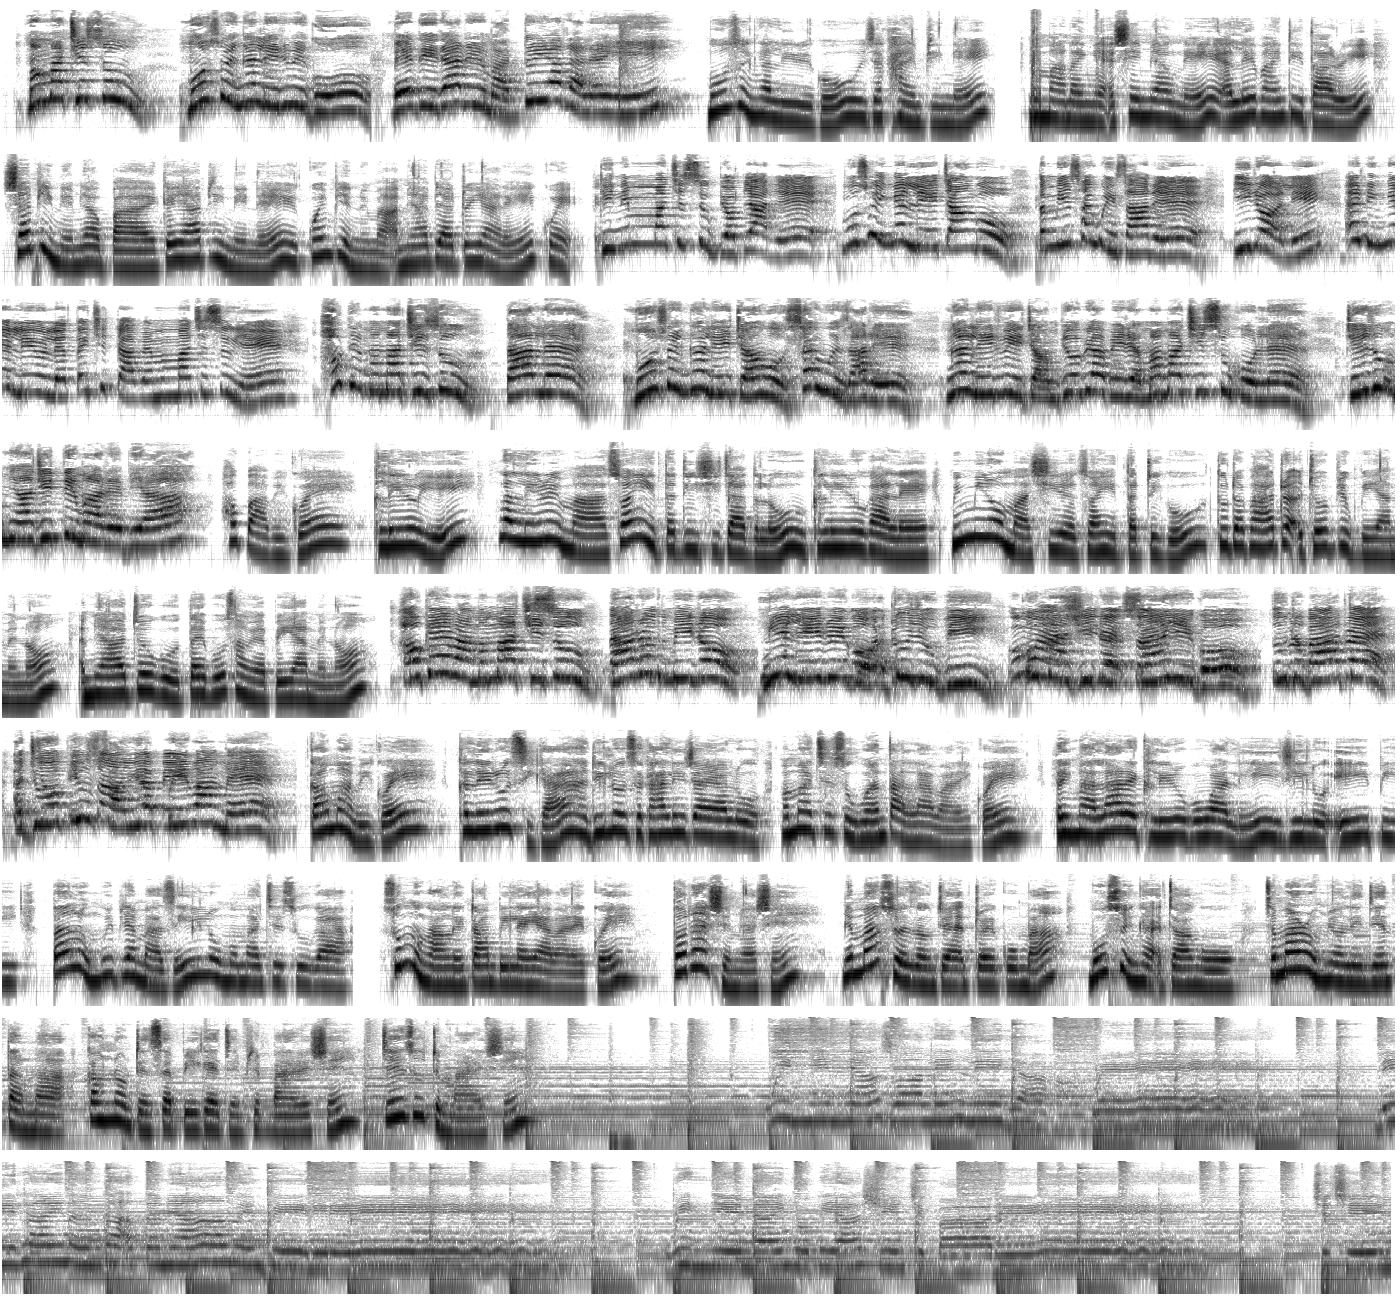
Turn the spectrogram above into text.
မမချစ်စု မိုးဆွေငှက်လေးတွေကိုဘယ်ဒေသတွေမှာတွေ့ရတာလဲယင်မိုးဆွေငှက်လေးတွေကိုရခိုင်ပြည်နယ် မြန်မာနိုင်ငံအရှေ့မြောက်နဲ့အလဲပိုင်းဒေသတွေရှမ်းပြည်နယ်မြောက်ပိုင်းကယားပြည်နယ်နဲ့ကွင်းပြင်တွေမှာအများပြားတွေ့ရတယ်ကွ။ဒီနေ့မမချစ်စုပြောပြတဲ့မိုးဆွေငှက်လေးအကြောင်းကိုသမီးစိတ်ဝင်စားတယ်။ပြီးတော့လေအဲ့ဒီငှက်လေးကိုလည်းတိတ်ချစ်တာပဲမမချစ်စုရဲ့။ဟုတ်တယ်မမချစ်စု။ဒါလည်းမိုးဆွေငှက်လေးအကြောင်းကိုစိတ်ဝင်စားတယ်။ငှက်လေးတွေအကြောင်းပြောပြပေးတဲ့မမချစ်စုကိုလည်းကျေးဇူးအများကြီးတင်ပါတယ်ဗျာ ဟုတ်ပါပြီကွယ်ကလေးတို့ရေငှက်လေးတွေမှာစွမ်းရည်တတိရှိကြသလိုကလေးတို့ကလည်းမိမိတို့မှာရှိတဲ့စွမ်းရည်တတိကိုသူတစ်ပါးအတွက်အကျိုးပြုပေးရမယ်နော်အများအကျိုးကိုတိုက်ပိုးဆောင်ရွက်ပေးရမယ်နော်ဟုတ်ကဲ့ပါမမချီစုဒါတို့သမီးတို့ငှက်လေးတွေကိုအတူယူပြီးကိုမမှရှိတဲ့စွမ်းရည်ကိုသူတစ်ပါးအတွက်အကျိုးပြုဆောင်ရွက်ပေးပါမယ်ကောင်းပါပြီကွယ်ကလေးတို့စီကဒီလိုစကားလေးကြားရလို့မမချစ်စုဝမ်းသာလာပါတယ်ကွယ်လိမ်မာလာတဲ့ကလေးတို့ဘဝလေးရီလိုအေးပြီးပန်းလိုမွေ့ပြတ်ပါစေလို့မမချစ်စုကစုမုံကောင်းလေးတောင်းပေးလိုက်ရပါတယ်ကွယ်သောတာရှင်များရှင်မြမဆွေစုံချမ်းအတွေ့ကိုမှာမိုးဆွေငှက်အကြောင်းကိုကျမတို့မျှော်လင့်ခြင်းတန်မှကောက်နှုတ်တင်ဆက်ပေးခဲ့ခြင်းဖြစ်ပါတယ်ရှင်ကျေးဇူးတင်ပါတယ်ရှင် ပါတယ်ချစ်ချင်း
